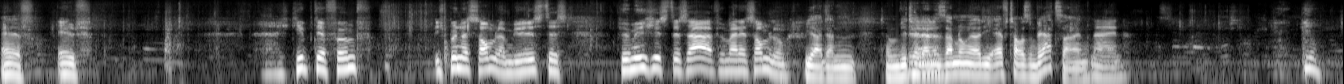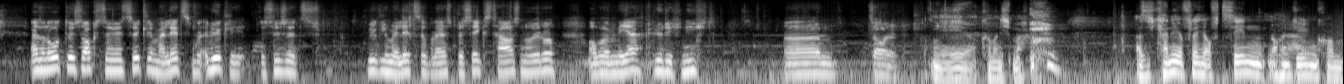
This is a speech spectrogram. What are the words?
Elf. Elf. Ich gebe dir fünf. Ich bin ein Sammler. Mir ist das, für mich ist das auch für meine Sammlung. Ja, dann, dann wird ja Ja. deine Sammlung ja die 11.000 wert sein. Nein. Also Otto, sagst du jetzt wirklich mein letzter, wirklich, das ist jetzt wirklich mein letzter Preis bei 6.000 Euro, aber mehr würde ich nicht ähm, zahlen. Nee, können wir nicht machen. Also ich kann dir vielleicht auf 10 noch entgegenkommen.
